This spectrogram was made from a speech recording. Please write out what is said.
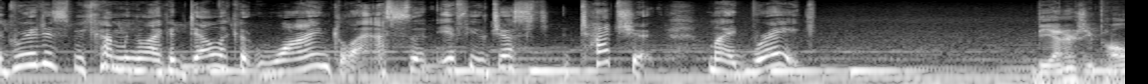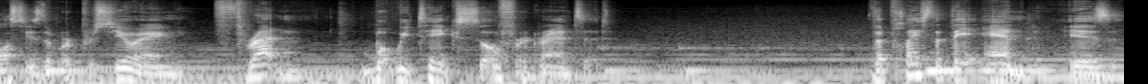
The grid is becoming like a delicate wine glass that if you just touch it, might break. The energy policies that we're pursuing threaten what we take so for granted. The place that they end is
